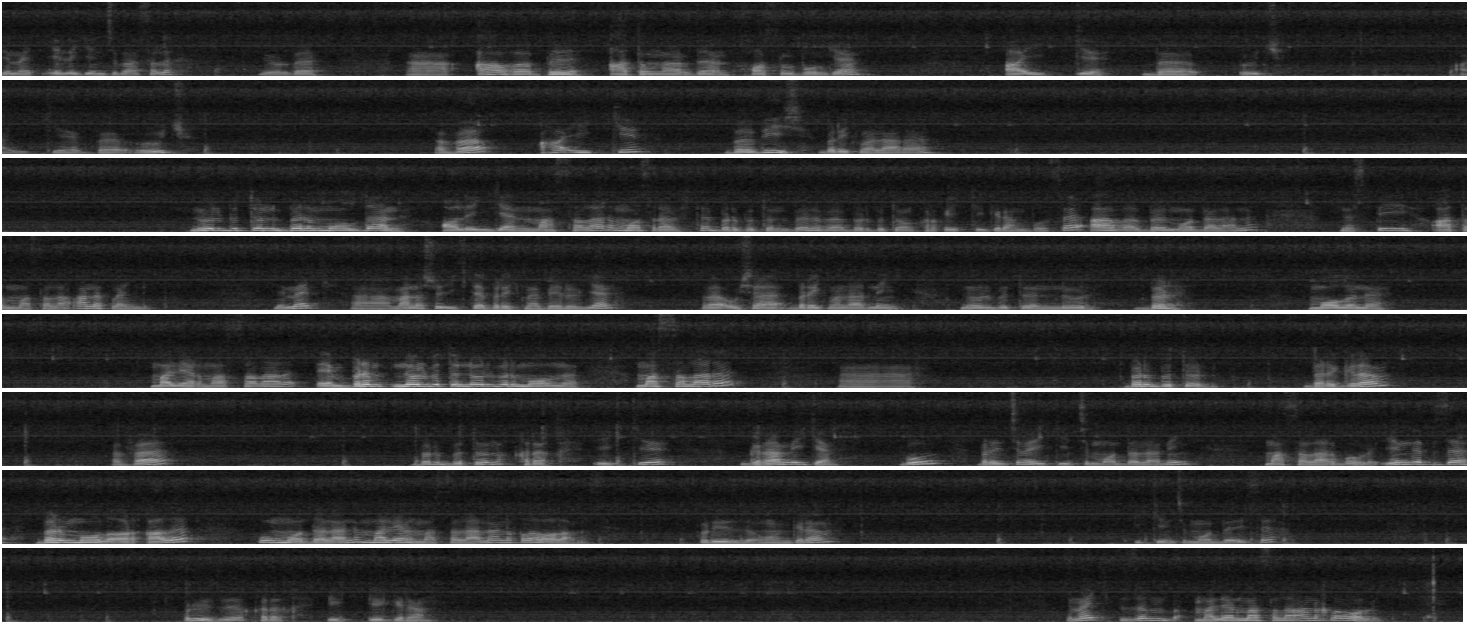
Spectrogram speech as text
demak elliginchi masala bu yerda a, va b atomlaridan hosil bo'lgan a ikki b uch a ikki b uch va a ikki b besh birikmalari. Nol butun bir moldan olingan massalari mos ravishda bir butun bir va bir butun qirq ikki gramm bo'lsa a va b moddalarini nisbiy atom massalarini aniqlang debdi demak e, mana shu ikkita birikma berilgan va o'sha birikmalarning nol butun nol bir molini molyar massalari e, bir nol butun nol bir molni massalari e, bir butun bir gramm va bir butun qirq ikki gramm ekan. Bu birinchi va ikkinchi moddalarning massalar bo'ldi. Endi biza bir mol orqali u moddalarni molyar massalarini aniqlab olamiz. Bir yuz o'n gramm ikkinchi modda esa bir yuz qirq ikki gramm demak biza molyar massalarni aniqlab oldik.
